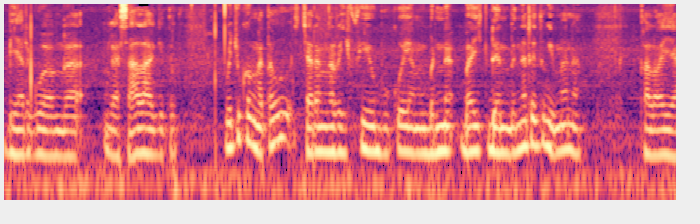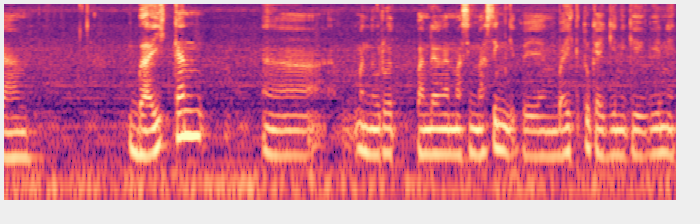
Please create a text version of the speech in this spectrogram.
Biar gue nggak nggak salah gitu. Gue juga nggak tahu cara nge-review buku yang benar baik dan benar itu gimana. Kalau yang baik kan uh, menurut pandangan masing-masing gitu ya. Yang baik tuh kayak gini kayak gini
